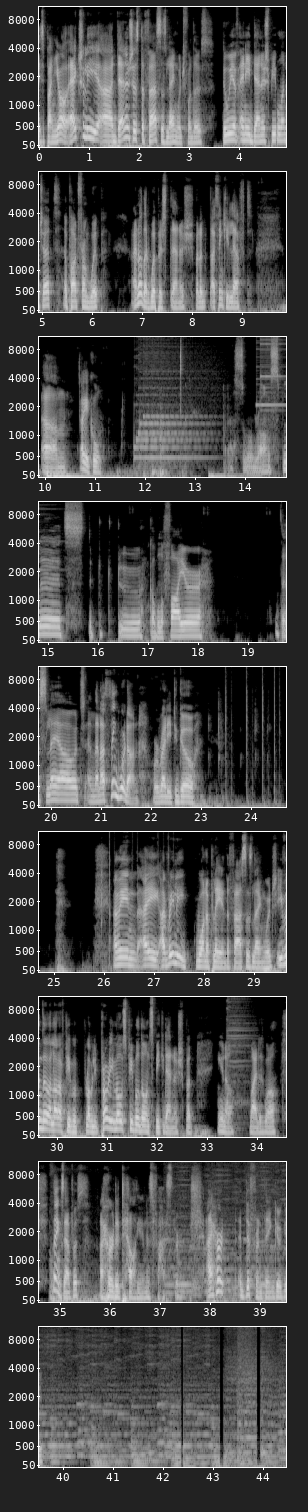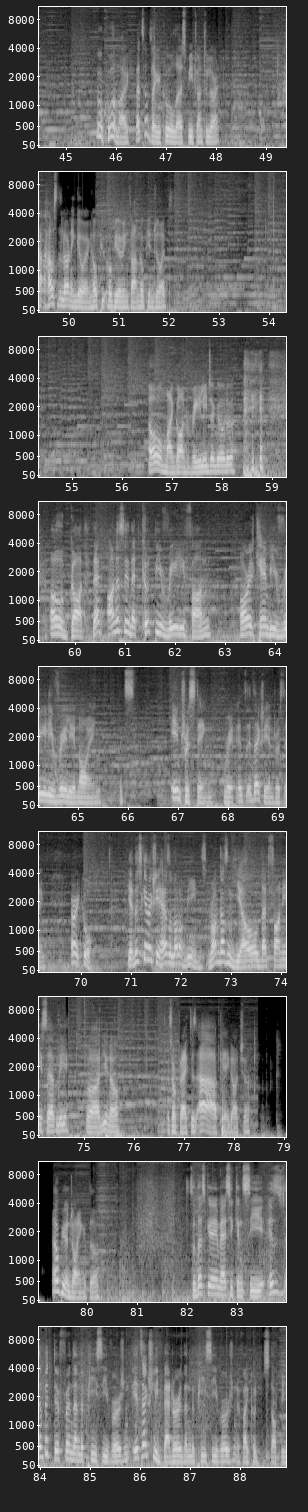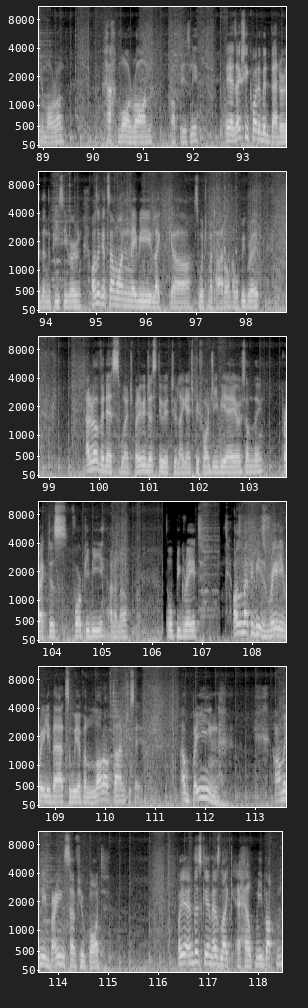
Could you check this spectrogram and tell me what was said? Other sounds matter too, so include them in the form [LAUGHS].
Espanol. Actually, uh, Danish is the fastest language for this. Do we have any Danish people in chat apart from Whip? I know that Whip is Danish, but I, I think he left. Um, okay, cool. So wrong splits. Do, do, do, Goblet of fire. This layout, and then I think we're done. We're ready to go. I mean, I, I really want to play in the fastest language, even though a lot of people probably, probably most people don't speak Danish, but you know, might as well. Thanks, Amphis. I heard Italian is faster. I heard a different thing, Cookie. Ooh, cool, Mike. That sounds like a cool uh, speedrun to learn. H how's the learning going? Hope you hope you're having fun. Hope you enjoyed. Oh my god, really, Jagodu? [LAUGHS] oh god, that honestly, that could be really fun, or it can be really, really annoying. It's interesting. It's, it's actually interesting. Alright, cool. Yeah, this game actually has a lot of beans. Ron doesn't yell that funny, sadly, but you know, it's for practice. Ah, okay, gotcha. I hope you're enjoying it though. So this game, as you can see, is a bit different than the PC version. It's actually better than the PC version, if I could stop being a moron. Ha, moron, obviously. Yeah, it's actually quite a bit better than the PC version. Also, get someone maybe like uh, switch my title, that would be great. I don't know if it is switch, but if you just do it to like HP4 GBA or something. Practice 4 PB, I don't know. That would be great. Also, my PB is really, really bad, so we have a lot of time to save. A bean! How many beans have you got? Oh yeah, and this game has like a help me button.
